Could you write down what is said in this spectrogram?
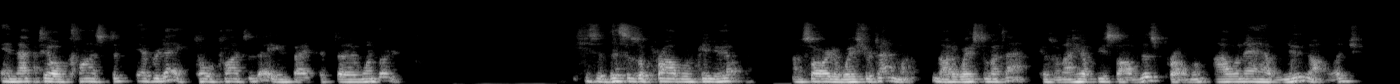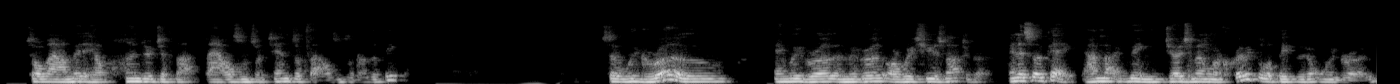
And I tell clients to, every day, told clients today, in fact, at uh, 1.30. She said, this is a problem. Can you help me? I'm sorry to waste your time on it. Not a waste of my time. Because when I help you solve this problem, I will now have new knowledge to allow me to help hundreds, if not thousands or tens of thousands of other people. So we grow and we grow and we grow, or we choose not to grow. And it's okay. I'm not being judgmental or critical of people who don't want to grow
